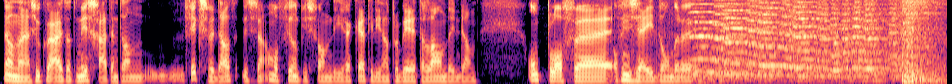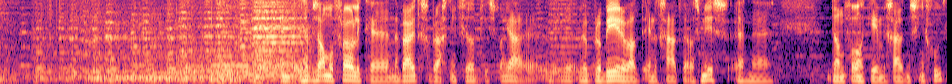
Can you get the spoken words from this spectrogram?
dan uh, zoeken we uit wat misgaat. En dan fixen we dat. Dus er zijn allemaal filmpjes van die raketten die dan proberen te landen. En dan ontploffen of in zee donderen. Hebben ze allemaal vrolijk uh, naar buiten gebracht in filmpjes. Van ja, we, we, proberen wat en het gaat wel eens mis. En uh, dan de volgende keer gaat het misschien goed.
